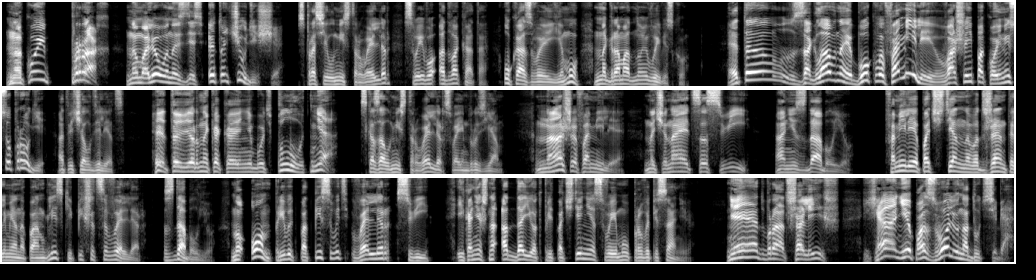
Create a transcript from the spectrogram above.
«На кой прах намалевано здесь это чудище?» — спросил мистер Уэллер своего адвоката, указывая ему на громадную вывеску. «Это заглавная буква фамилии вашей покойной супруги», — отвечал делец. «Это, верно, какая-нибудь плутня», — сказал мистер Уэллер своим друзьям. «Наша фамилия начинается с Ви, а не с W». Фамилия почтенного джентльмена по-английски пишется Веллер, с W, но он привык подписывать Веллер с Ви и, конечно, отдает предпочтение своему правописанию. «Нет, брат, шалишь, я не позволю надуть себя!»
